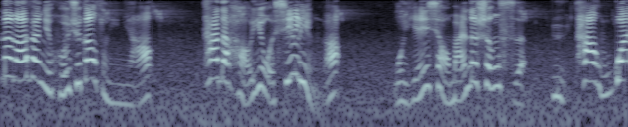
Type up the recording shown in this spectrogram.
那麻烦你回去告诉你娘，她的好意我心领了，我严小蛮的生死与她无关。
